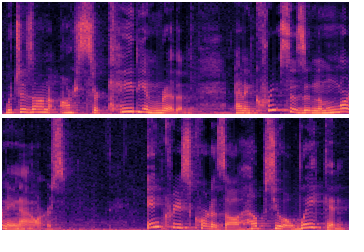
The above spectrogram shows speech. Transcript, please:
which is on our circadian rhythm and increases in the morning hours. Increased cortisol helps you awaken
